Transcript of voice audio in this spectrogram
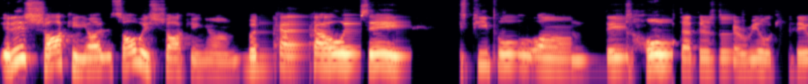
it is shocking. uh, It's always shocking. Um, but like I, I always say, these people um they hope that there's a real kid. They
